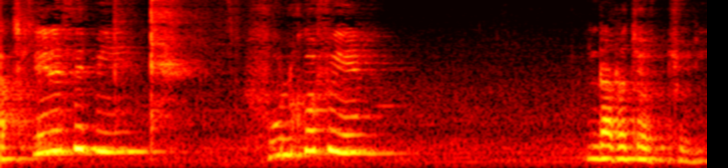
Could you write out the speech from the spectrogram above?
আজকের রেসিপি ফুলকপির ডাটা চচ্চড়ি।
